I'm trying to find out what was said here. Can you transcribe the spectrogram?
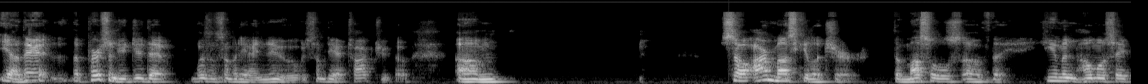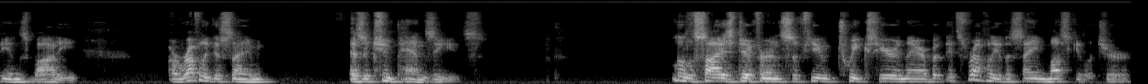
yeah, the person who did that wasn't somebody I knew. It was somebody I talked to, though. Um, so our musculature, the muscles of the human Homo sapiens body, are roughly the same as a chimpanzee's. Little size difference, a few tweaks here and there, but it's roughly the same musculature,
